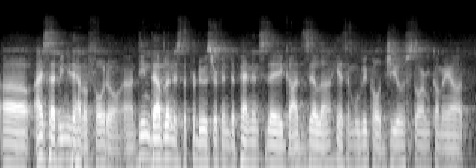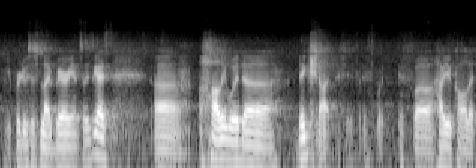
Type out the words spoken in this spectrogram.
uh I said we need to have a photo. Uh, Dean Devlin is the producer of Independence Day, Godzilla. He has a movie called Geostorm coming out. He produces Librarian. So these guys, uh, Hollywood uh, big shot, if, if, if uh, how you call it.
